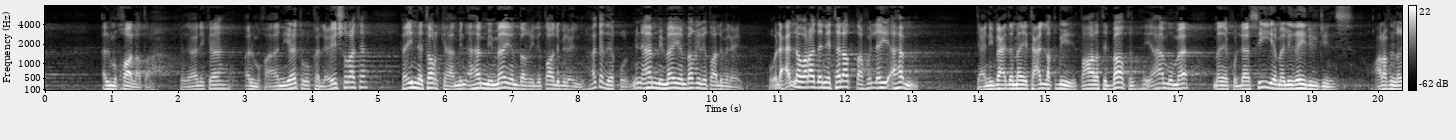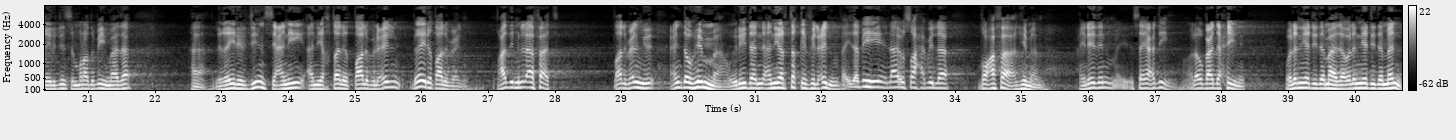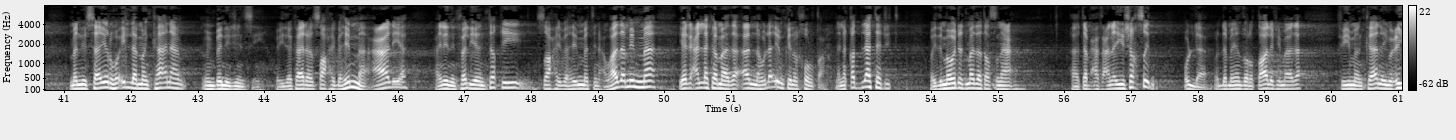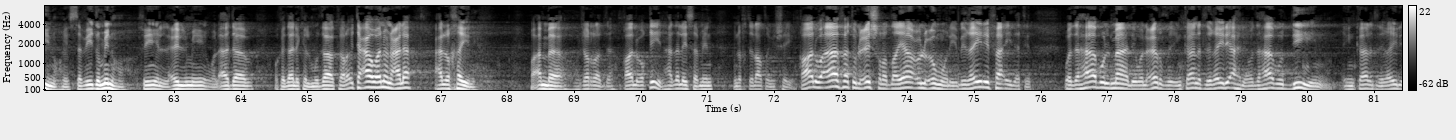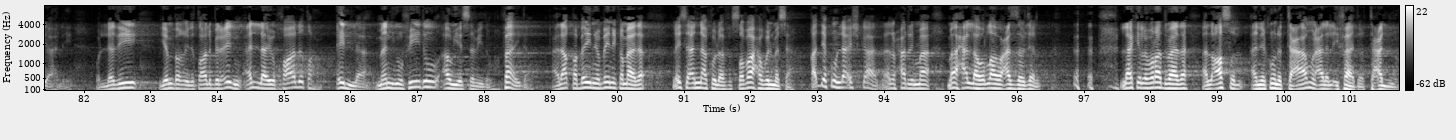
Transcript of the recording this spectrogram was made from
المخالطة كذلك المخ... أن يترك العشرة فإن تركها من أهم ما ينبغي لطالب العلم. هكذا يقول من أهم ما ينبغي لطالب العلم. ولعله أراد أن يتلطف ولا هي أهم. يعني بعد ما يتعلق بطهارة الباطن هي أهم ما ما يكون لا سيما لغير الجنس. عرفنا لغير الجنس المراد به ماذا؟ ها لغير الجنس يعني أن يختلط طالب العلم بغير طالب علم. وهذه من الآفات. طالب علم عنده همة ويريد أن يرتقي في العلم فإذا به لا يصاحب إلا ضعفاء الهمم. حينئذ سيعديه ولو بعد حين. ولن يجد ماذا؟ ولن يجد من؟ من يسايره إلا من كان من بني جنسه. فإذا كان صاحب همة عالية حينئذ فلينتقي صاحب همة. وهذا مما يجعل لك ماذا؟ أنه لا يمكن الخلطة لأن قد لا تجد. وإذا ما وجد ماذا تصنع؟ تبحث عن أي شخص؟ قل لا. عندما ينظر الطالب في ماذا؟ في من كان يعينه يستفيد منه في العلم والأدب وكذلك المذاكرة يتعاونون على على الخير. وأما مجرد قال وقيل هذا ليس من من اختلاط بشيء. قال وآفة العشر ضياع العمر بغير فائدة وذهاب المال والعرض إن كانت لغير أهله وذهاب الدين إن كانت لغير أهله. والذي ينبغي لطالب العلم ألا يخالط إلا من يفيده أو يستفيده فائدة. علاقة بيني وبينك ماذا؟ ليس أن نأكل في الصباح وفي المساء. قد يكون لا إشكال لا نحرم ما, ما حله الله عز وجل. لكن المراد ماذا الأصل أن يكون التعامل على الإفادة والتعلم.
